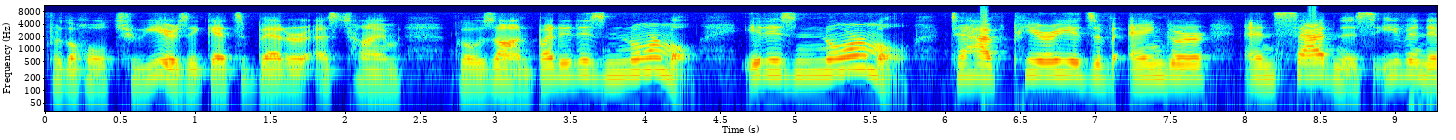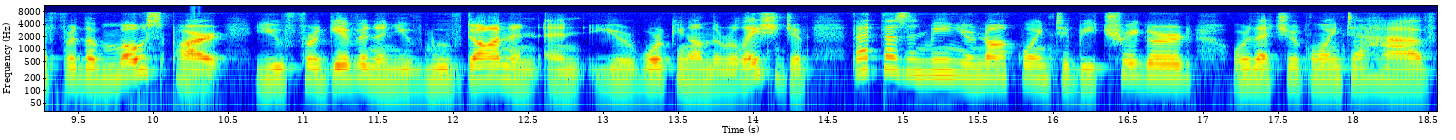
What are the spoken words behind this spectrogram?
for the whole 2 years. It gets better as time goes on. But it is normal. It is normal to have periods of anger and sadness, even if for the most part you've forgiven and you've moved on and, and you're working on the relationship. That doesn't mean you're not going to be triggered or that you're going to have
